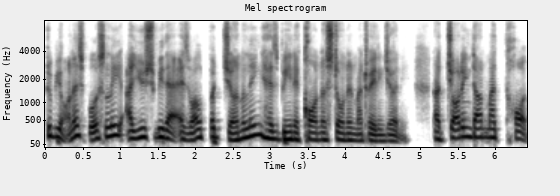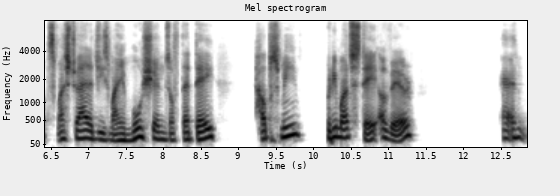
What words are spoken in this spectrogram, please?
to be honest, personally, I used to be there as well, but journaling has been a cornerstone in my trading journey. Now, jotting down my thoughts, my strategies, my emotions of that day helps me pretty much stay aware and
